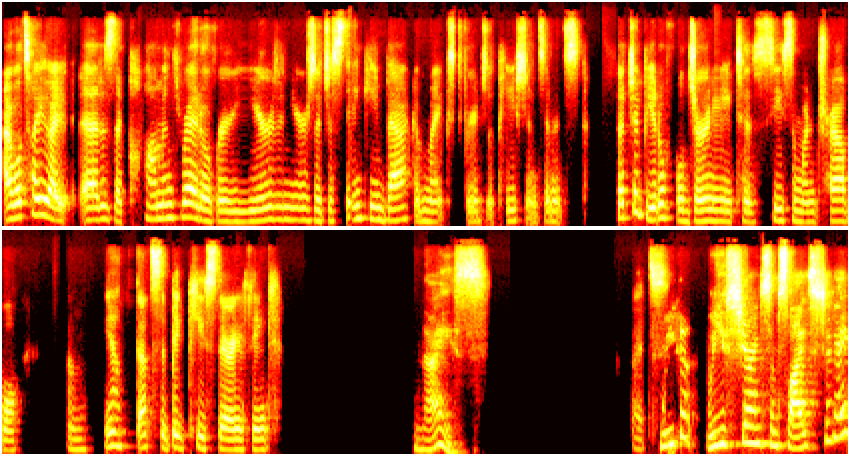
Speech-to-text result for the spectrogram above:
I will tell you, I, that is a common thread over years and years of just thinking back of my experience with patients. And it's such a beautiful journey to see someone travel. Um, yeah, that's the big piece there, I think. Nice. But were you, were you sharing some slides today?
